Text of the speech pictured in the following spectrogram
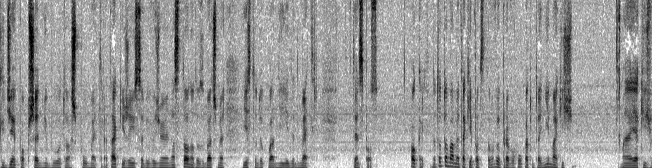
gdzie poprzednio było to aż pół metra, tak? Jeżeli sobie weźmiemy na 100, no to zobaczmy, jest to dokładnie 1 metr w ten sposób. Ok, no to to mamy takie podstawowe prawo Hooke'a, tutaj nie ma jakichś jakichś e,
